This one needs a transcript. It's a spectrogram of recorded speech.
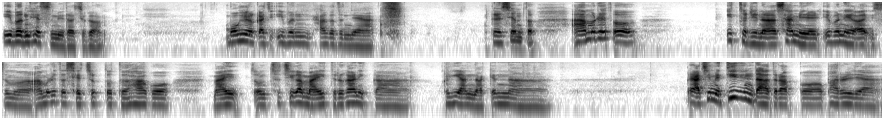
입원했습니다, 지금. 목요일까지 입원하거든요. 그래서 쌤도 아무래도 이틀이나 3일 입원해가 있으면 아무래도 세척도 더 하고 많이 좀 처치가 많이 들어가니까 그게 안 낫겠나. 아침에 디딘다 하더라고 발을야.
